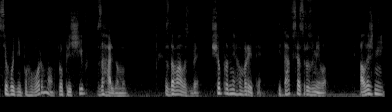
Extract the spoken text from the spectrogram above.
Сьогодні поговоримо про кліщів в загальному. Здавалось би, що про них говорити, і так все зрозуміло. Але ж ні.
